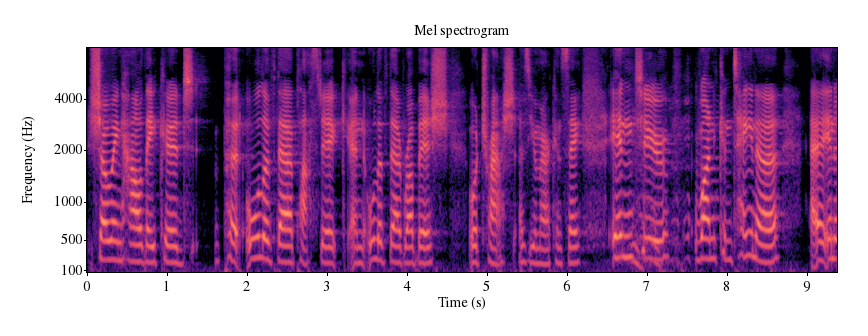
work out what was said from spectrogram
showing how they could put all of their plastic and all of their rubbish or trash, as you Americans say, into one container uh, in a,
